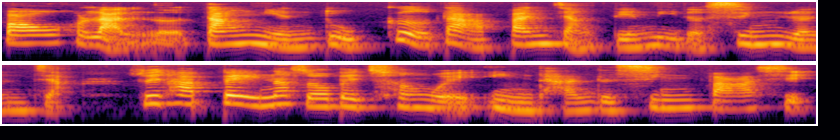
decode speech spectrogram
包揽了当年度各大颁奖典礼的新人奖，所以他被那时候被称为影坛的新发现。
